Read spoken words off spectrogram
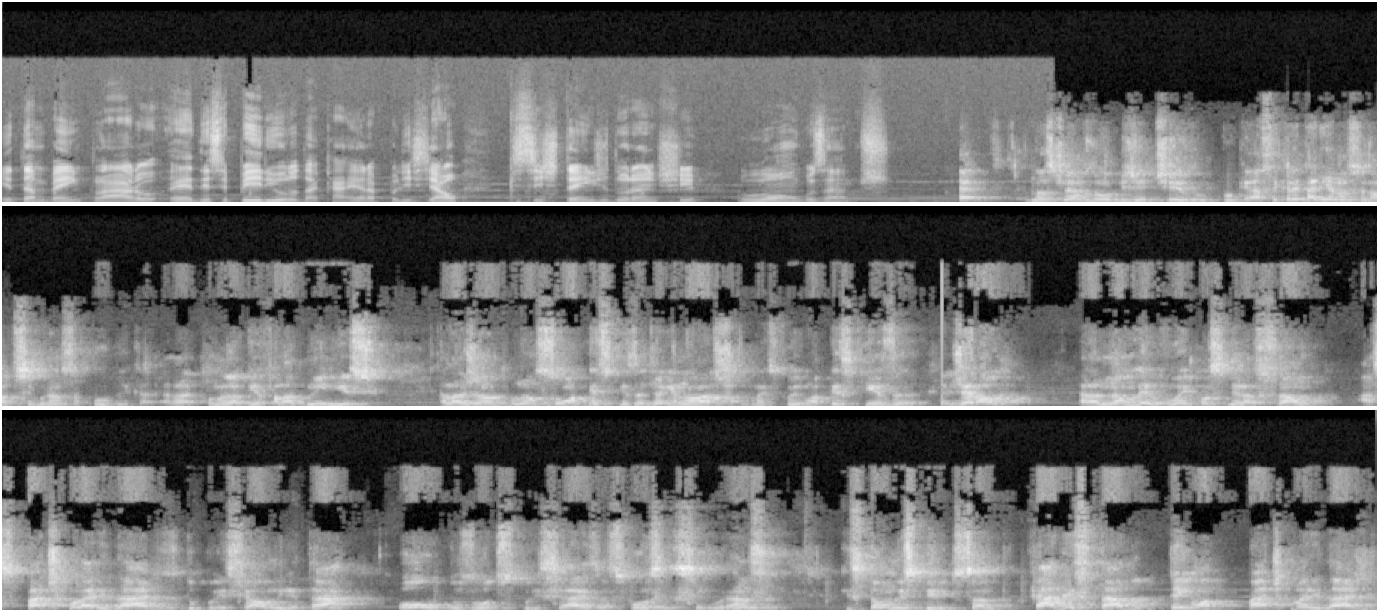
e também, claro, é, desse período da carreira policial que se estende durante longos anos. É, nós tivemos um objetivo, porque a Secretaria Nacional de Segurança Pública, ela, como eu havia falado no início, ela já lançou uma pesquisa diagnóstica, mas foi uma pesquisa geral. Ela não levou em consideração as particularidades do policial militar ou dos outros policiais das forças de segurança que estão no Espírito Santo. Cada estado tem uma particularidade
